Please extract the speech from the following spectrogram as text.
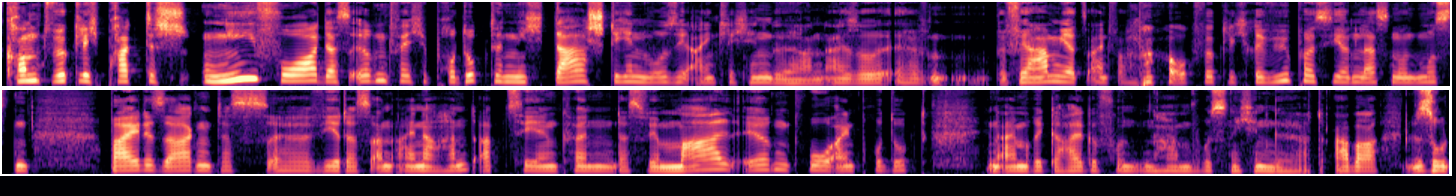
kommt wirklich praktisch nie vor, dass irgendwelche Produkte nicht da stehen, wo sie eigentlich hingehören. Also äh, wir haben jetzt einfach mal auch wirklich Revue passieren lassen und mussten beide sagen, dass äh, wir das an einer Hand abzählen können, dass wir mal irgendwo ein Produkt in einem Regal gefunden haben, wo es nicht hingehört. Aber so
